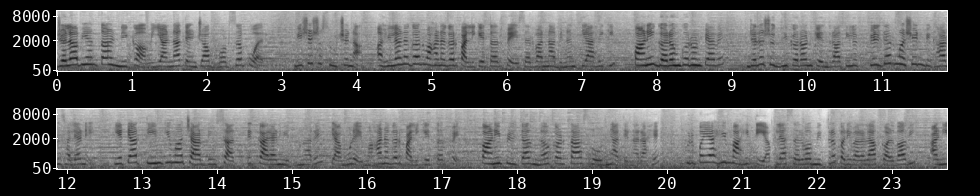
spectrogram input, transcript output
जलअभियंता निकम यांना त्यांच्या व्हॉट्सअपवर विशेष सूचना. अहिल्यानगर महानगरपालिकेतर्फे सर्वांना विनंती आहे की पाणी गरम करून प्यावे. जलशुद्धीकरण केंद्रातील फिल्टर मशीन बिघाड झाल्याने येत्या तीन किंवा चार दिवसात ते कार्यान्वित होणार आहे. त्यामुळे महानगरपालिकेतर्फे पाणी फिल्टर न करता सोडण्यात येणार आहे. कृपया ही माहिती आपल्या सर्व मित्र परिवाराला कळवावी आणि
